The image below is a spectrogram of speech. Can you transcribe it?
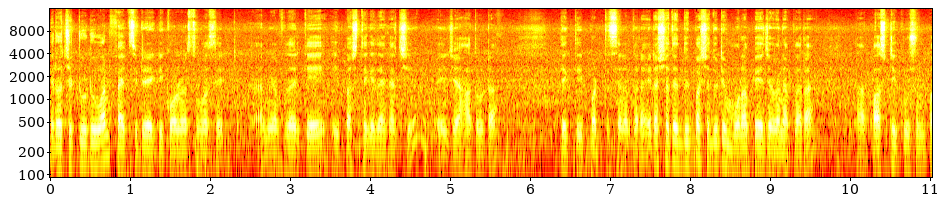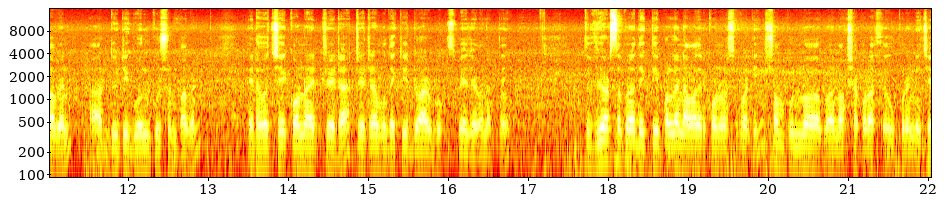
এটা হচ্ছে টু টু ওয়ান ফাইভ সিটের একটি কর্নার সোফা সেট আমি আপনাদেরকে এই পাশ থেকে দেখাচ্ছি, এই যে হাতলটা। দেখতেই পারতেছেন আপনারা। এটার সাথে দুই পাশে দুটি মোড়া পেয়ে যাবেন আপনারা। পাঁচটি কুশন পাবেন আর দুইটি গোল কুশন পাবেন। এটা হচ্ছে কর্নারের ট্রেটা। ট্রেটার মধ্যে একটি ড্রয়ার বক্স পেয়ে যাবেন আপনি। তো ভিউয়ার্স আপনারা দেখতেই পারলেন আমাদের কর্নার সোফাটি। সম্পূর্ণ নকশা করা আছে উপরে নিচে।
